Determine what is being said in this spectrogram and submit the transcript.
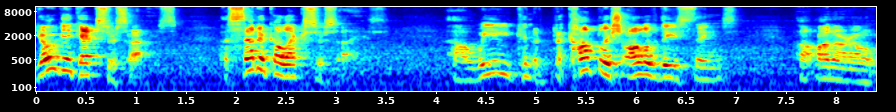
yogic exercise, ascetical exercise. Uh, we can accomplish all of these things uh, on our own.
